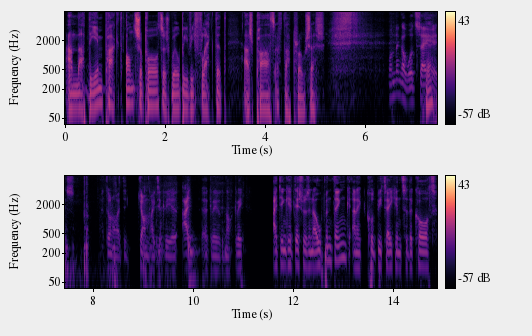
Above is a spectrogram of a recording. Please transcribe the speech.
and that the impact on supporters will be reflected as part of that process. One thing I would say yeah. is, I don't know, John might agree, I agree or not agree. I think if this was an open thing and it could be taken to the court,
